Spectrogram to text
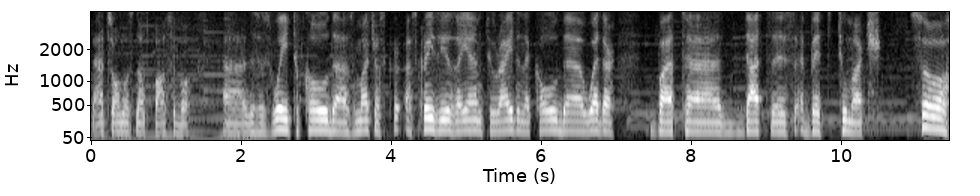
that's almost not possible. Uh, this is way too cold, as much as, as crazy as I am to ride in the cold uh, weather, but that is a bit too much so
